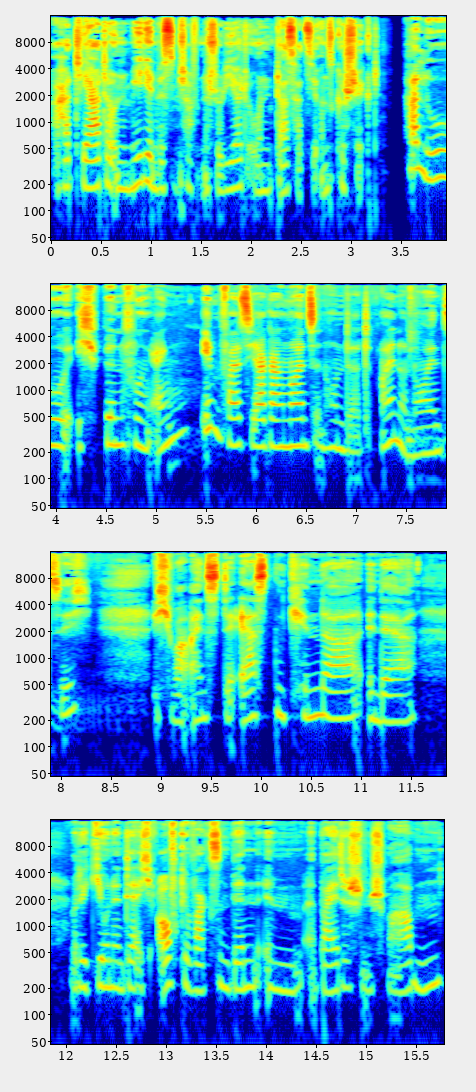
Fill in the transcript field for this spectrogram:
hat Theater- und Medienwissenschaften studiert und das hat sie uns geschickt. Hallo, ich bin Fung Eng, ebenfalls Jahrgang 1991. Ich war eins der ersten Kinder in der Region, in der ich aufgewachsen bin, im bayerischen Schwaben.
